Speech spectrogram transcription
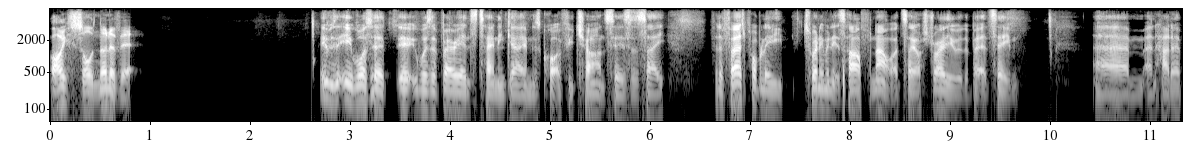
I saw none of it. It was it was a it was a very entertaining game. There's quite a few chances. I say for the first probably 20 minutes, half an hour, I'd say Australia were the better team, um, and had a,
